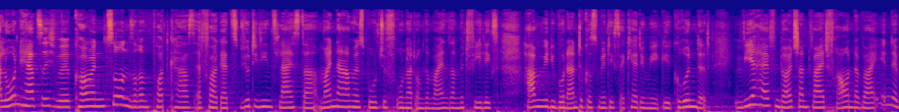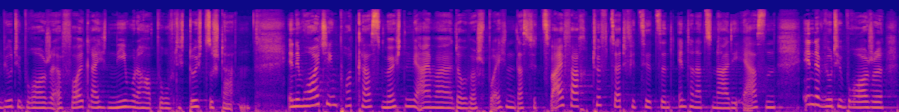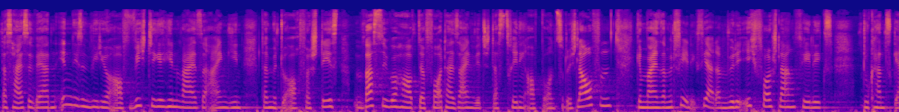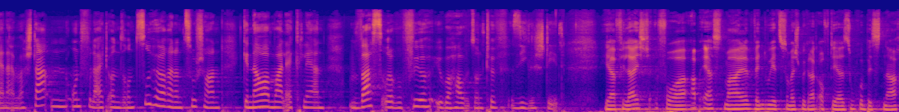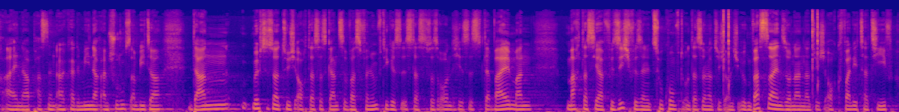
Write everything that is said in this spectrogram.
Hallo und herzlich willkommen zu unserem Podcast Erfolg als Beauty-Dienstleister. Mein Name ist Bojo Frohnert und gemeinsam mit Felix haben wir die Bonante Cosmetics Academy gegründet. Wir helfen deutschlandweit Frauen dabei, in der Beauty-Branche erfolgreich neben- oder hauptberuflich durchzustarten. In dem heutigen Podcast möchten wir einmal darüber sprechen, dass wir zweifach TÜV-zertifiziert sind, international die ersten in der Beauty-Branche. Das heißt, wir werden in diesem Video auf wichtige Hinweise Weise eingehen, damit du auch verstehst, was überhaupt der Vorteil sein wird, das Training auch bei uns zu durchlaufen, gemeinsam mit Felix. Ja, dann würde ich vorschlagen, Felix, du kannst gerne einmal starten und vielleicht unseren Zuhörern und Zuschauern genauer mal erklären, was oder wofür überhaupt so ein TÜV-Siegel steht. Ja, vielleicht vorab erstmal, wenn du jetzt zum Beispiel gerade auf der Suche bist nach einer passenden Akademie, nach einem Schulungsanbieter, dann möchtest du natürlich auch, dass das Ganze was Vernünftiges ist, dass es was Ordentliches ist, weil man macht das ja für sich, für seine Zukunft und das soll natürlich auch nicht irgendwas sein, sondern natürlich auch qualitativ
